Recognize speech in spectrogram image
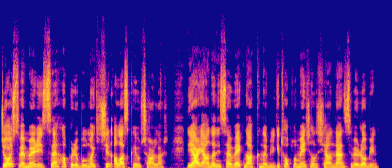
Joyce ve Mary ise Hopper'ı bulmak için Alaska'ya uçarlar. Diğer yandan ise Vecna hakkında bilgi toplamaya çalışan Nancy ve Robin,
